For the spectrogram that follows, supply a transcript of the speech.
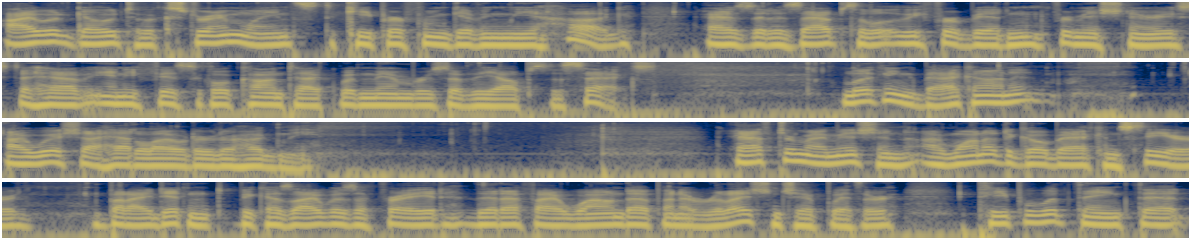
I would go to extreme lengths to keep her from giving me a hug, as it is absolutely forbidden for missionaries to have any physical contact with members of the opposite sex. Looking back on it, I wish I had allowed her to hug me. After my mission, I wanted to go back and see her, but I didn't because I was afraid that if I wound up in a relationship with her, people would think that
